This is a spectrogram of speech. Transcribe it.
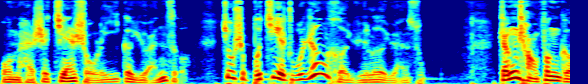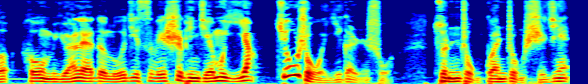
我们还是坚守了一个原则，就是不借助任何娱乐元素。整场风格和我们原来的逻辑思维视频节目一样，就是我一个人说，尊重观众时间，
